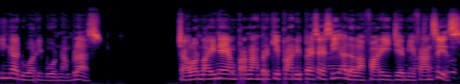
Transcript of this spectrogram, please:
hingga 2016. Calon lainnya yang pernah berkiprah di PSSI adalah Fari Jamie Francis,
